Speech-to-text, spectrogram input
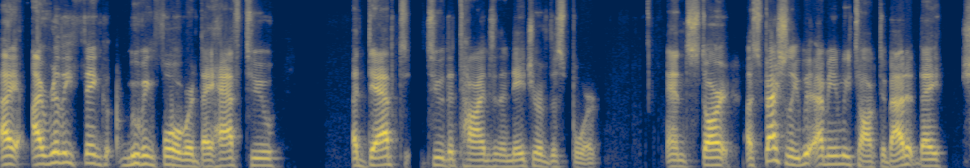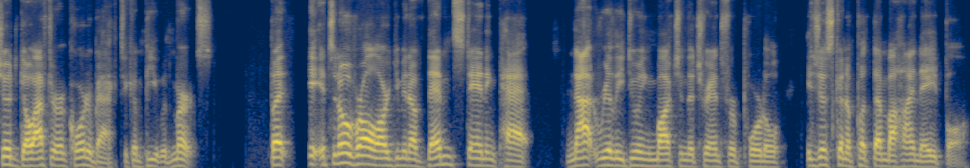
I, I really think moving forward, they have to adapt to the times and the nature of the sport and start, especially, I mean, we talked about it. They should go after a quarterback to compete with Mertz. But it's an overall argument of them standing pat, not really doing much in the transfer portal, is just going to put them behind the eight ball.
